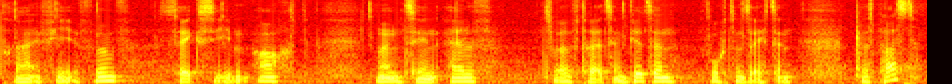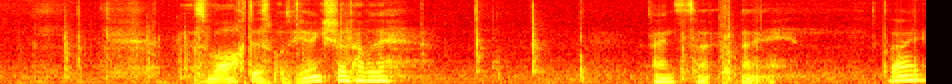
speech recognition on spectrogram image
3, 4, 5, 6, 7, 8, 9, 10, 11, 12, 13, 14, 15, 16. Das passt. Das war auch das, was ich eingestellt habe. 1, 2, 3,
